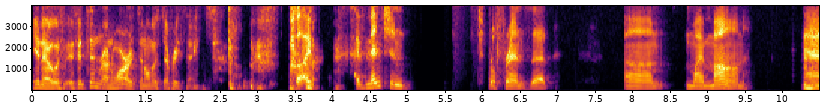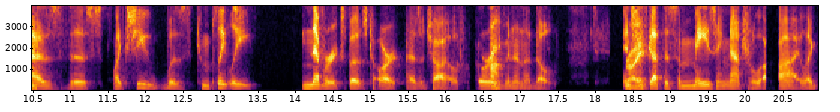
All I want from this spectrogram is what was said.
you know, if, if it's in Renoir, it's in almost everything. So. well, I've, I've mentioned several friends that um, my mom Mhm. has this, like, she was completely never exposed to art as a child or Uh-huh. even an adult. And she's got this amazing natural eye. Like,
